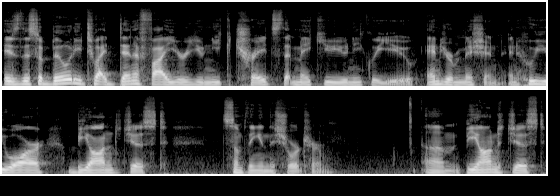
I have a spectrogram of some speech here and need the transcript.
is this ability to identify your unique traits that make you uniquely you and your mission and who you are beyond just something in the short term, um, beyond just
